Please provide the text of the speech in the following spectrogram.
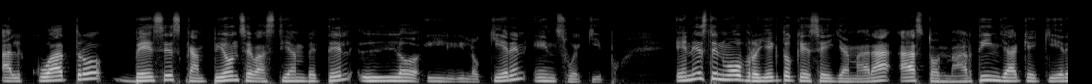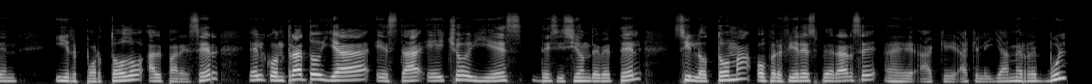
al cuatro veces campeón Sebastián Vettel y lo quieren en su equipo. En este nuevo proyecto que se llamará Aston Martin, ya que quieren ir por todo, al parecer. El contrato ya está hecho y es decisión de Vettel si lo toma o prefiere esperarse eh, a, que, a que le llame Red Bull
